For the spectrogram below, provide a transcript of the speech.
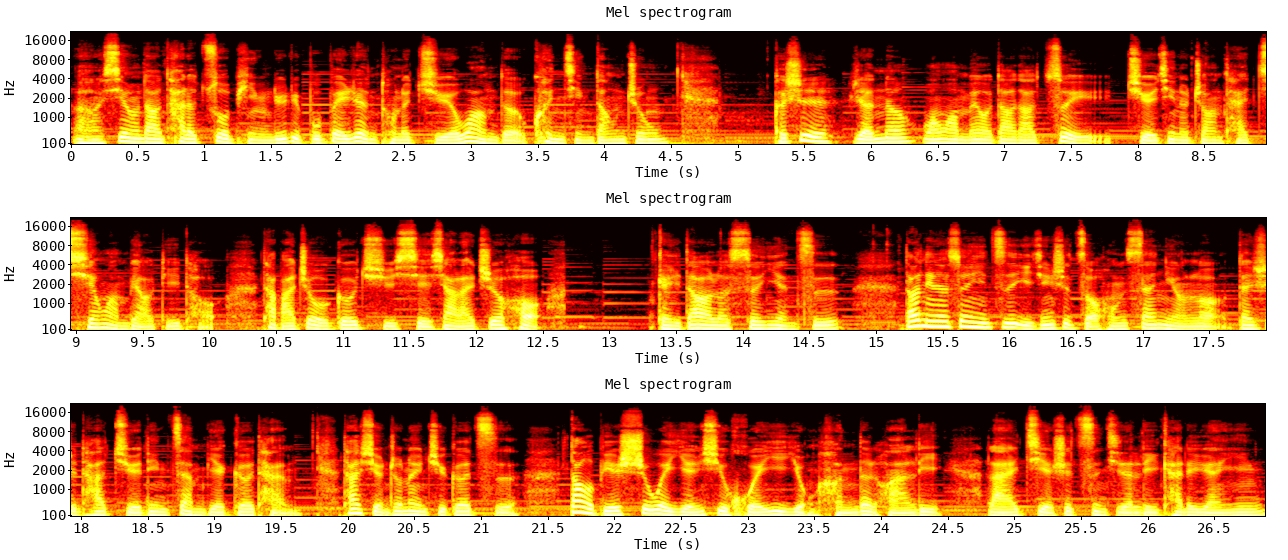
呃，陷入到他的作品屡屡不被认同的绝望的困境当中。可是人呢，往往没有到达最绝境的状态，千万不要低头。他把这首歌曲写下来之后，给到了孙燕姿。当年的孙燕姿已经是走红三年了，但是她决定暂别歌坛。她选中那句歌词“道别是为延续回忆永恒的华丽”来解释自己的离开的原因。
